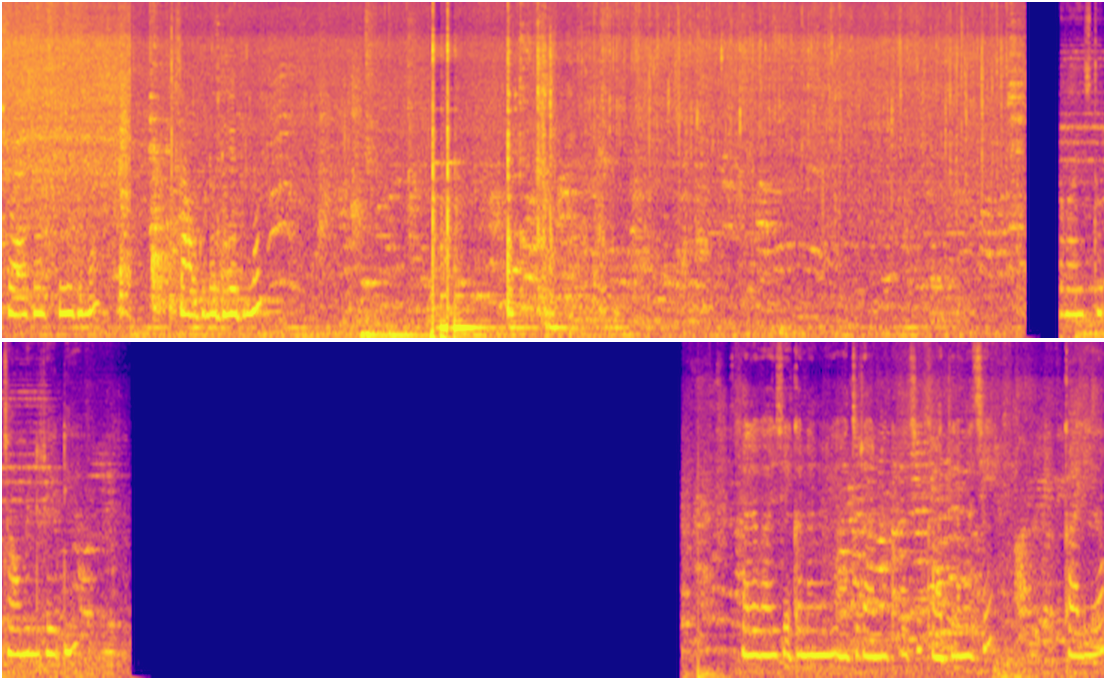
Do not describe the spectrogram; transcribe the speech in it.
সয়া সস দিয়ে দিলাম। চাউগুলো দিয়ে দিলাম। গাইস তো চাউমিন রেডি হ্যালো গাইস এখানে আমি আজ রান্না করেছি কাতলা মাছি কালিয়া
